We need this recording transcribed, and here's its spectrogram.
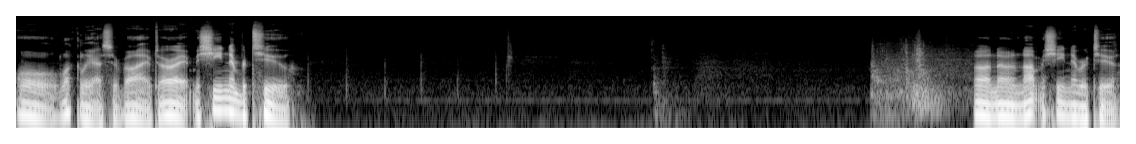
Oh, luckily I survived. All right, machine number two. Oh, no, not machine number two.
